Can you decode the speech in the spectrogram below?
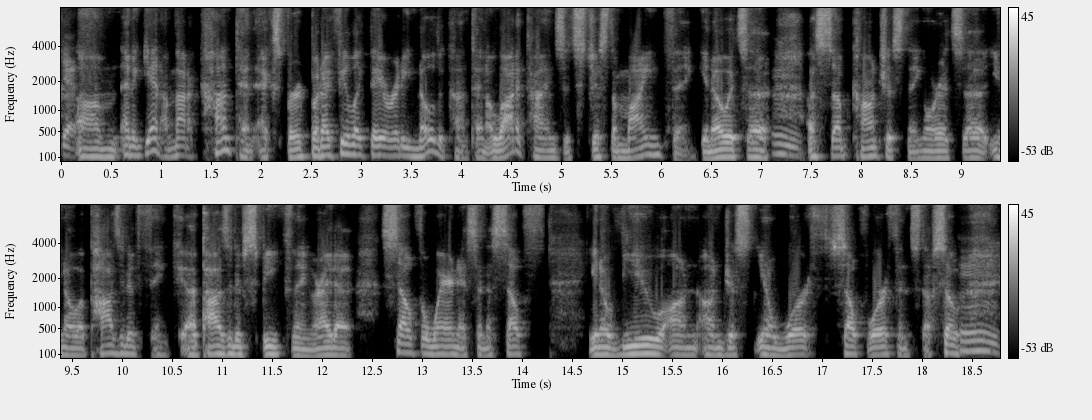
Yes. Um, and again, I'm not a content expert, but I feel like they already know the content. A lot of times it's just a mind thing, you know, it's a, mm. a subconscious thing or it's a, you know, a positive think, a positive speak thing, right? A self-awareness and a self, you know, view on on just, you know, worth, self-worth and stuff. So, mm.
